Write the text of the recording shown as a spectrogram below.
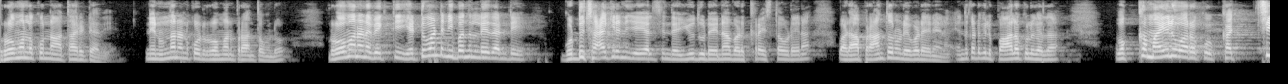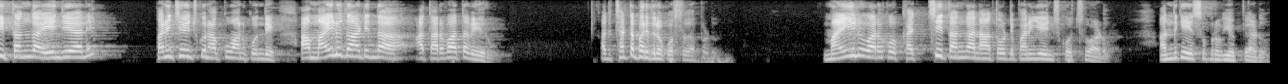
రోమన్లకు ఉన్న అథారిటీ అది. నేను ఉన్నాను అనుకోండి రోమన్ ప్రాంతంలో. రోమన్ అనే వ్యక్తి ఎటువంటి నిబంధన లేదండి గొడ్డు చాకిరిని చేయాల్సిందే. యూదుడైనా వాడు క్రైస్తవుడైనా వాడు ఆ ప్రాంతం నుండి ఎవడైనా. ఎందుకంటే వీళ్ళు పాలకులు కదా. ఒక్క మైలు వరకు ఖచ్చితంగా ఏం చేయాలి? పని చేయించుకునే హక్కు అనుకుంది ఆ మైలు దాటిందా ఆ తర్వాత వేరు. అది చట్ట పరిధిలోకి వస్తుంది అప్పుడు. మైలు వరకు ఖచ్చితంగా నాతోటి పని చేయించుకోవచ్చు వాడు. అందుకే యేసుప్రభు చెప్పాడు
